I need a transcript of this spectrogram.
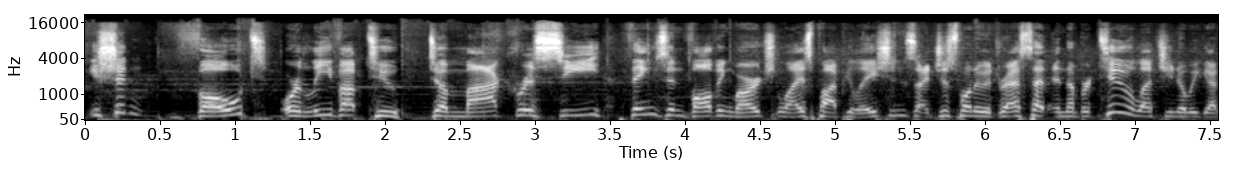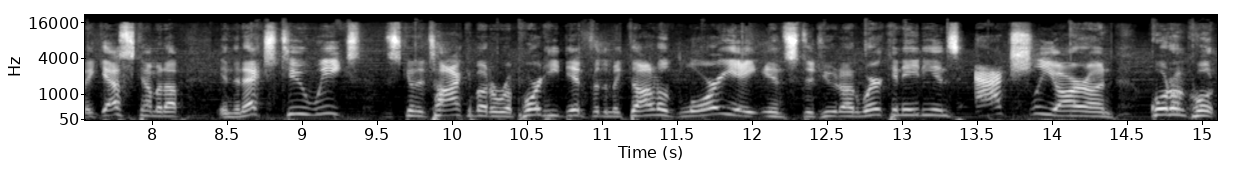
you shouldn't vote or leave up to democracy things involving marginalized populations. I just want to address that. And number two, let you know we got a guest coming up in the next two weeks. That's going to talk about a report he did for the Macdonald Laurier Institute on where Canadians actually are on quote unquote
